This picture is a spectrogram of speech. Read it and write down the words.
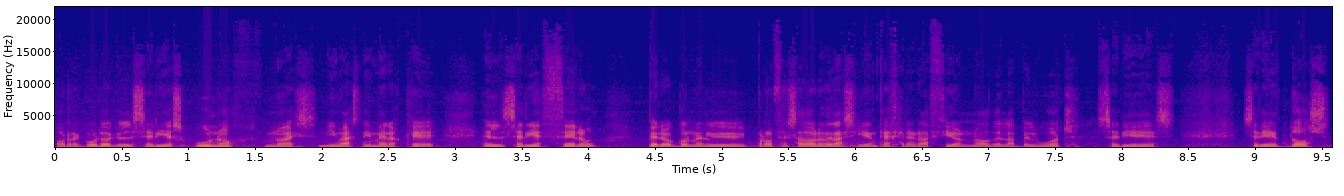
Os recuerdo que el Series 1 no es ni más ni menos que el Series 0, pero con el procesador de la siguiente generación, ¿no? Del Apple Watch Series, Series 2.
